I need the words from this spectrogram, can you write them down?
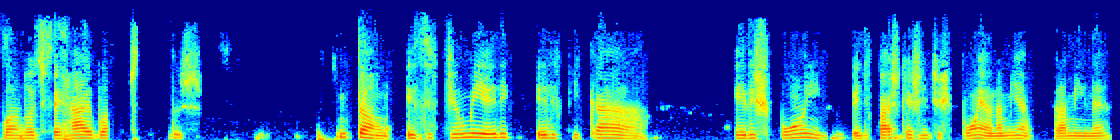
Boa noite, Ferrari. Boa noite a todos. Então, esse filme ele ele fica ele expõe, ele faz que a gente exponha, na minha, para mim, né,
